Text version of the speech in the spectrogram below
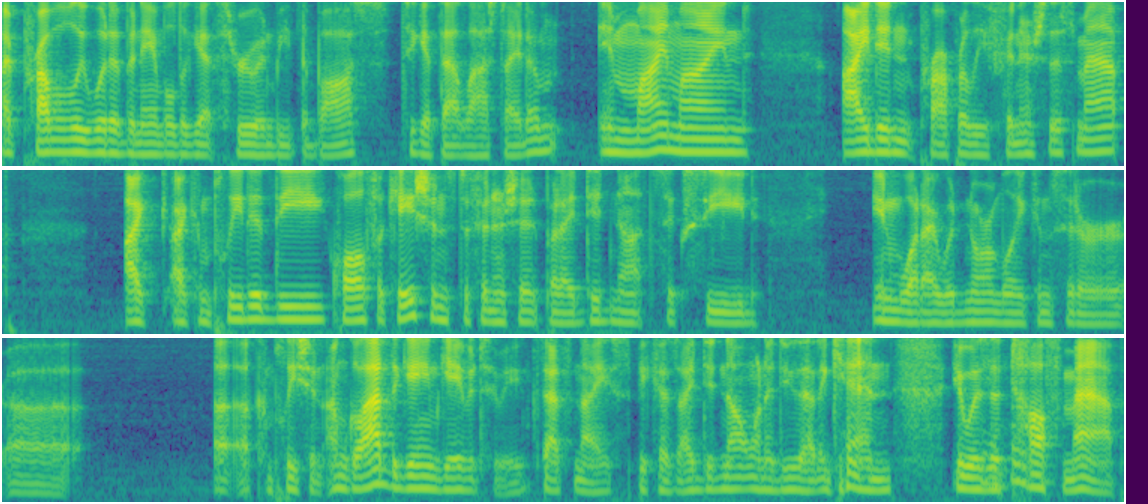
i probably would have been able to get through and beat the boss to get that last item in my mind i didn't properly finish this map i i completed the qualifications to finish it but i did not succeed in what i would normally consider uh a, a completion. I'm glad the game gave it to me. That's nice because I did not want to do that again. It was a tough map,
